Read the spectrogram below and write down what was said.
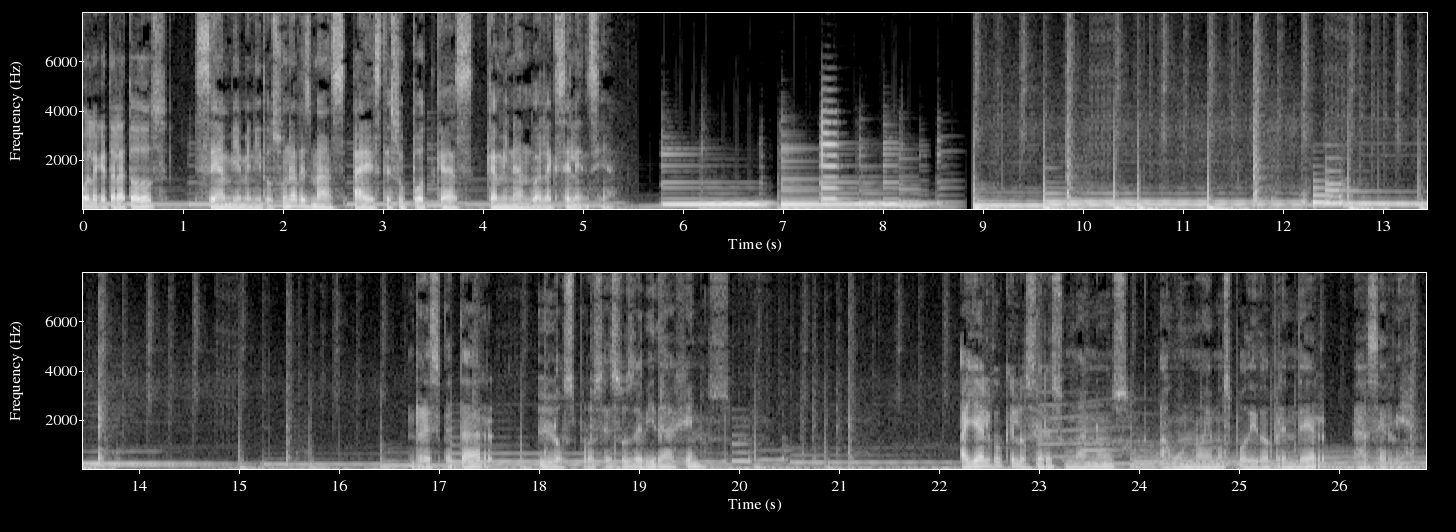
Hola, ¿qué tal a todos? Sean bienvenidos una vez más a este su podcast Caminando a la Excelencia. Respetar los procesos de vida ajenos. Hay algo que los seres humanos aún no hemos podido aprender a hacer bien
